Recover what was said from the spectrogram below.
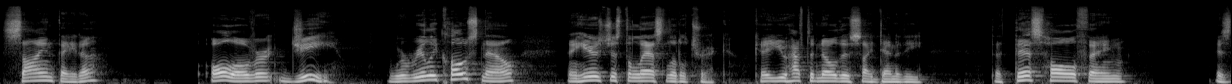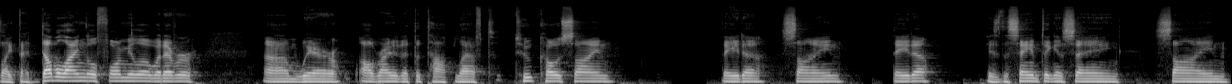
sine theta, all over g. We're really close now. Now here's just the last little trick. Okay, you have to know this identity that this whole thing is like that double angle formula, whatever, um, where I'll write it at the top left. 2 cosine theta sine theta is the same thing as saying sine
